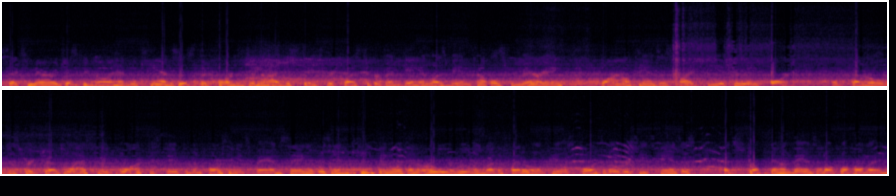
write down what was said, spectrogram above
Same-sex marriages can go ahead in Kansas. The court has denied the state's request to prevent gay and lesbian couples from marrying, while Kansas fights the issue in court. A federal district judge last week blocked the state from enforcing its ban, saying it was in keeping with an earlier ruling by the federal appeals court that oversees Kansas that struck down bans in Oklahoma and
